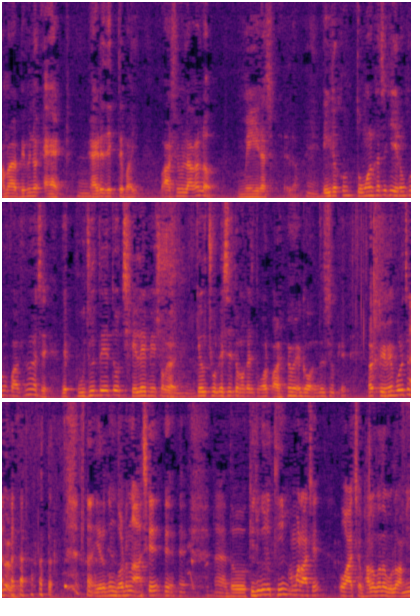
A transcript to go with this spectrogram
আমরা বিভিন্ন অ্যাড অ্যাডে দেখতে পাই পারফিউম লাগালো মেয়েরা এলো। এইরকম তোমার কাছে কি এরকম কোনো পারফিউম আছে? যে পুজোতে তো ছেলে মেয়ে সবাই কেউ চলে এসে তোমার কাছে তোমার পারফিউমের গন্ধ শুকে। আর প্রেমে পড়েছে কারণ এরকম ঘটনা আছে। হ্যাঁ তো কিছু কিছু থিম আমার আছে। ও আচ্ছা ভালো কথা বলো। আমি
